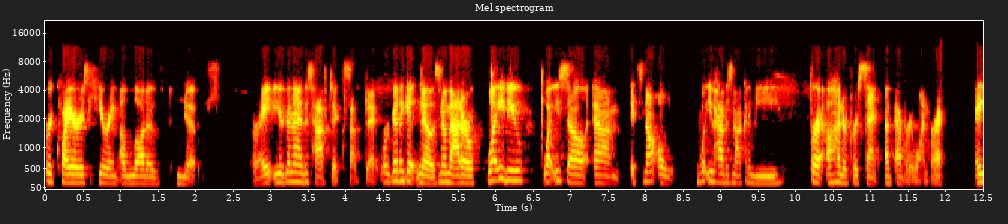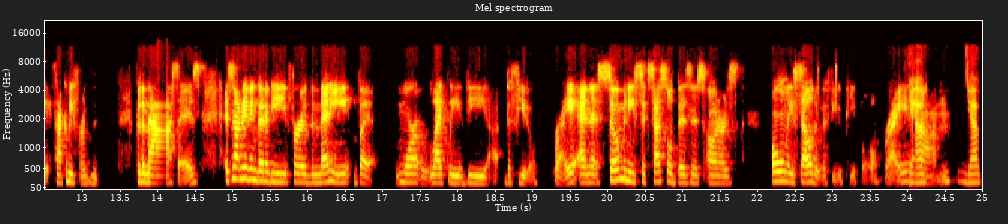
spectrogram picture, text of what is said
requires hearing a lot of no's. All right. You're going to just have to accept it. We're going to get no's no matter what you do, what you sell. Um, it's not all, what you have is not going to be for 100% of everyone, right? Right. It's not going to be for for the masses. It's not even going to be for the many, but more likely the the few right and so many successful business owners only sell to a few people, right? Yep. Um, yep.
